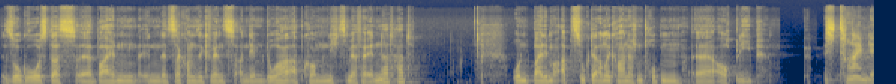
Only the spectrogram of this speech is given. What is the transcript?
so groß, dass äh, Biden in letzter Konsequenz an dem Doha-Abkommen nichts mehr verändert hat und bei dem Abzug der amerikanischen Truppen äh, auch blieb. It's time to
